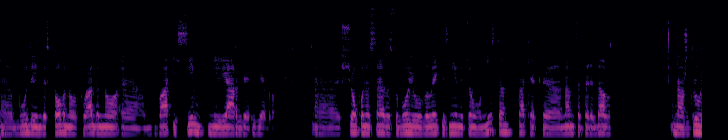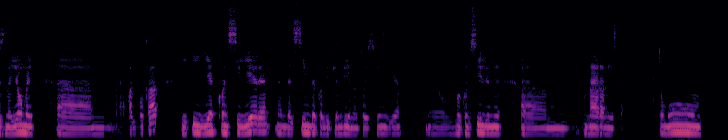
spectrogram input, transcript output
е, буде інвестовано, вкладено е, 2,7 мільярди євро. Е, Що понесе за собою великі зміни цього міста, так як е, нам це передав наш друг знайомий е, адвокат, який є консільєре дель Сіндако ді П'юмбіно, тобто він є е, в консіліумі е, мера міста. Тому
